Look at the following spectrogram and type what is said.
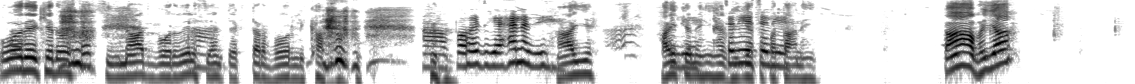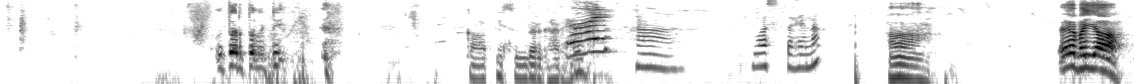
वो देखिए दोस्तों शिवनाथ बोरवेल हाँ। ट्रैक्टर बोर लिखा है। हाँ पहुँच गया है ना जी? हाँ ये हाई के नहीं है चलिए, तो चलिए। पता नहीं। कहाँ भैया? उतर तो बेटी। काफ़ी सुंदर घर है। हाँ मस्त है ना? हाँ। ए भैया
